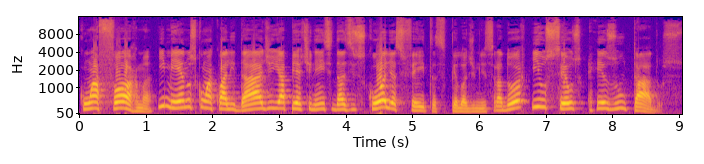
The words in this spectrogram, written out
com a forma e menos com a qualidade e a pertinência das escolhas feitas pelo administrador e os seus resultados.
